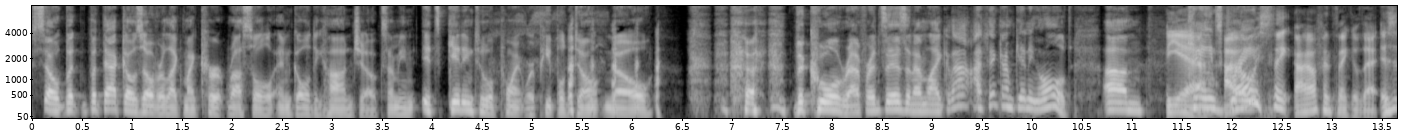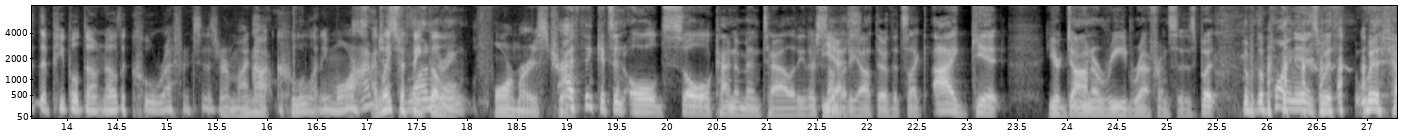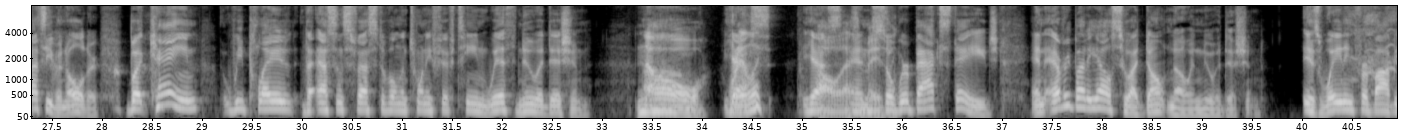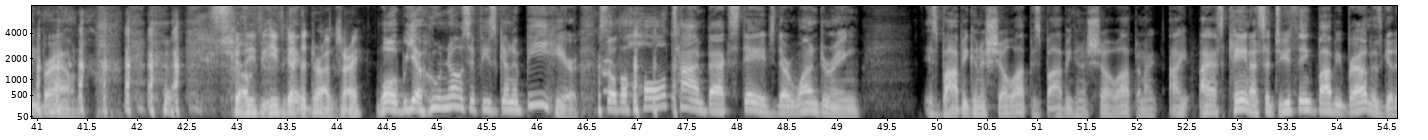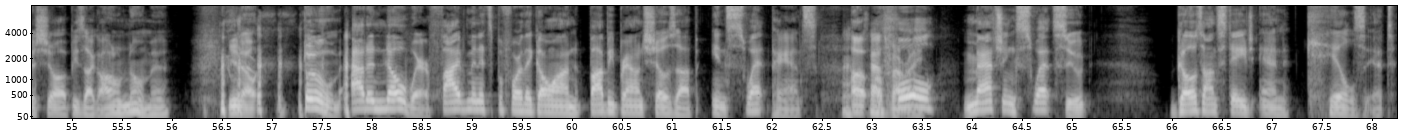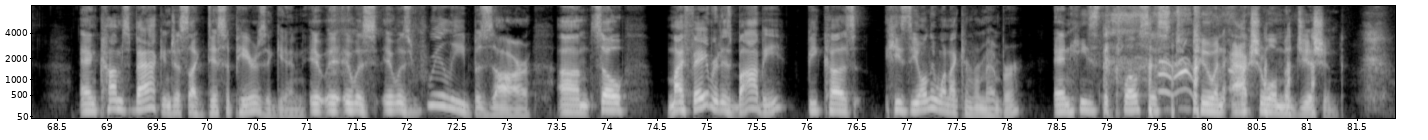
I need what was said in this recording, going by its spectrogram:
So, but but that goes over like my Kurt Russell and Goldie Hawn jokes. I mean, it's getting to a point where people don't know the cool references, and I'm like, "Ah, I think I'm getting old. Um, Yeah, Kane's great. I always think I often think of that. Is it that people don't know the cool references, or am I not cool anymore? I'm I'd like to think the former is true. I think it's an old soul kind of mentality. There's somebody Yes. out there that's like, I get your Donna Reed references, but the, the point is with with that's even older. But Kane, we played the Essence Festival in 2015 with New Edition. no, really? Yes, yes. Oh, and amazing. so we're backstage, and everybody else who I don't know in New Edition is waiting for Bobby Brown. Because he's, he's got the drugs, right? Well, yeah, who knows if he's going to be here? So the whole time backstage, they're wondering, is Bobby going to show up? Is Bobby going to show up? And I, I, I asked Kane, I said, do you think Bobby Brown is going to show up? He's like, I don't know, man. You know, boom, out of nowhere, five minutes before they go on, Bobby Brown shows up in sweatpants, a, a full matching sweatsuit, goes on stage and kills it and comes back and just like disappears again. It, it, it was it was really bizarre. Um, so my favorite is Bobby because he's the only one I can remember, and he's the closest to an actual magician.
